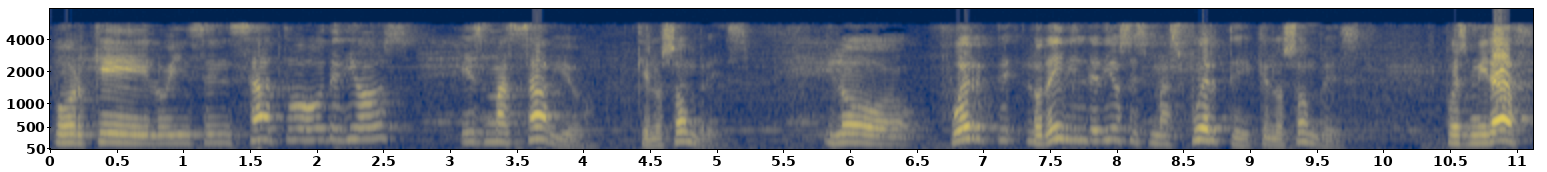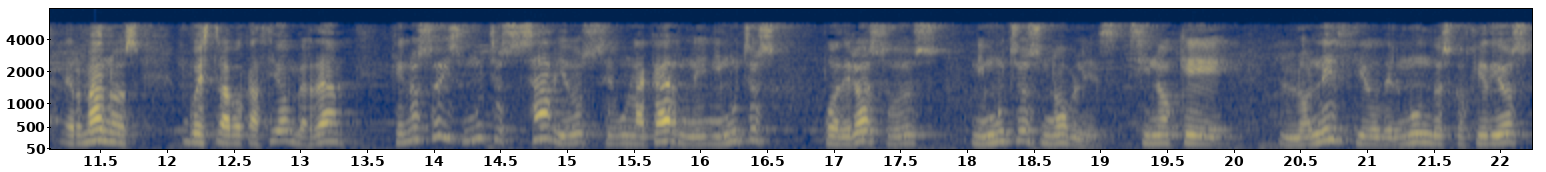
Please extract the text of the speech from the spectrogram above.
Porque lo insensato de Dios es más sabio que los hombres. Y lo fuerte, lo débil de Dios es más fuerte que los hombres. Pues mirad, hermanos, vuestra vocación, ¿verdad? Que no sois muchos sabios según la carne, ni muchos poderosos, ni muchos nobles, sino que lo necio del mundo escogió Dios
